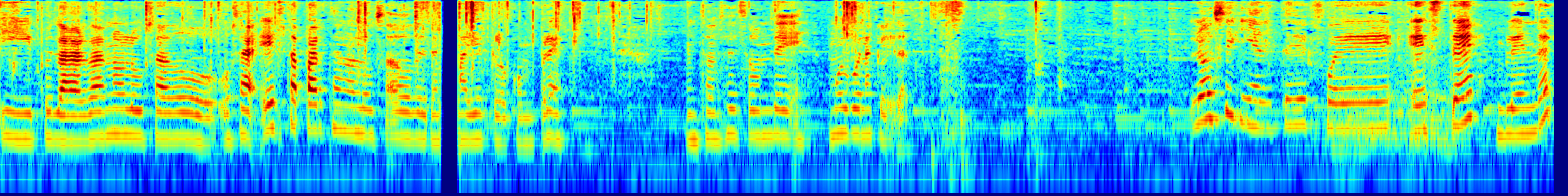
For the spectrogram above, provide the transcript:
y pues la verdad no lo he usado, o sea, esta parte no lo he usado desde mayo que lo compré. Entonces son de muy buena calidad. Lo siguiente fue este blender.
